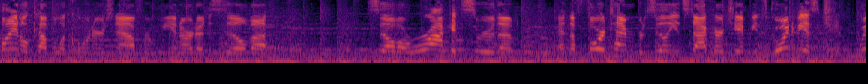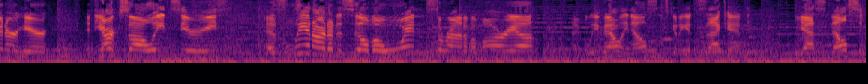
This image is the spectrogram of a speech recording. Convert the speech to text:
Final couple of corners now for Leonardo da Silva. Silva rockets through them, and the four-time Brazilian stock car champion is going to be a winner here in the ARCSOA Elite Series as Leonardo da Silva wins the round of Amaria. I believe Allie Nelson's going to get second. Yes, Nelson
